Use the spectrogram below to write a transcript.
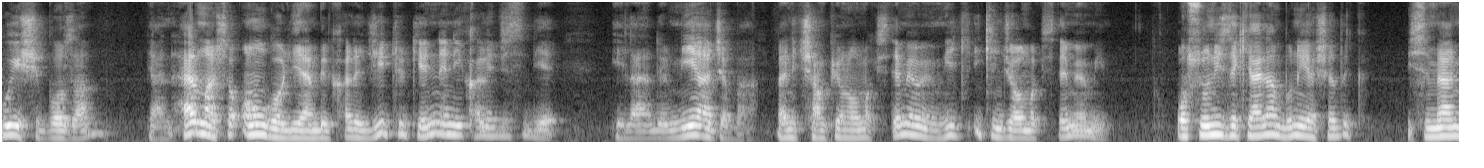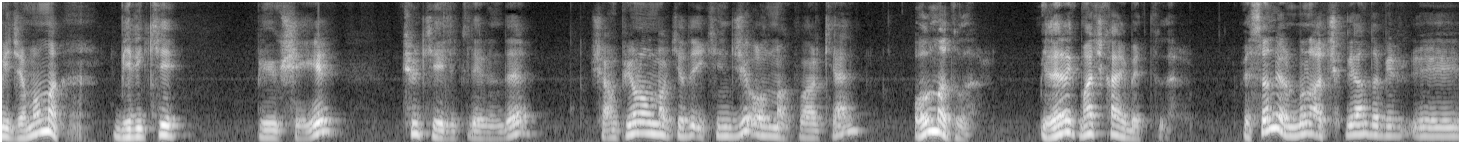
bu işi bozan, yani her maçta 10 gol yiyen bir kaleciyi Türkiye'nin en iyi kalecisi diye ilan ediyorum. Niye acaba? Ben hiç şampiyon olmak istemiyor muyum? Hiç ikinci olmak istemiyor muyum? O suni zekayla bunu yaşadık. İsim vermeyeceğim ama bir iki büyük şehir Türkiye liglerinde şampiyon olmak ya da ikinci olmak varken olmadılar. Bilerek maç kaybettiler. Ve sanıyorum bunu açıklayan da bir e,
